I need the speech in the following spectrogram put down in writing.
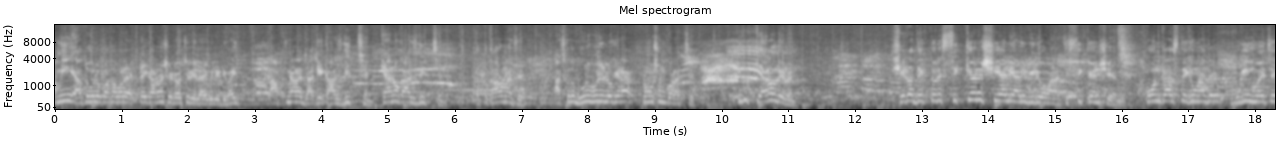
আমি এতগুলো কথা বলার একটাই কারণ, সেটা হচ্ছে রিলায়েবিলিটি ভাই, আপনারা যাকে কাজ দিচ্ছেন, কেন কাজ দিচ্ছেন? তার তো কারণ আছে। আজকে তো ভুরু ভুরি লোকেরা প্রমোশন করাচ্ছে। কিন্তু কেন দেবেন? সেটা দেখতে হলে সিকোয়েন্সিয়ালি আমি ভিডিও বানাচ্ছি সিকোয়েন্সিয়ালি কোন কাজ থেকে ওনাদের বুকিং হয়েছে,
